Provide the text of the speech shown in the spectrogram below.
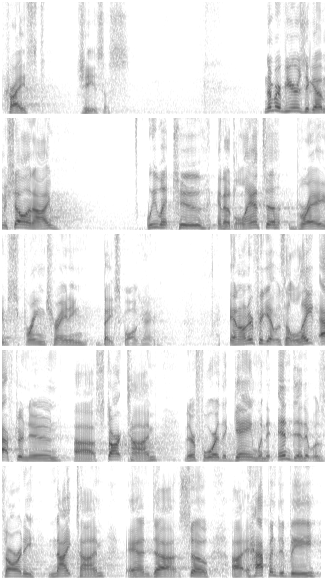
Christ Jesus. A number of years ago, Michelle and I, we went to an Atlanta Braves spring training baseball game. And I'll never forget, it was a late afternoon uh, start time. Therefore, the game, when it ended, it was already nighttime. And uh, so uh, it happened to be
